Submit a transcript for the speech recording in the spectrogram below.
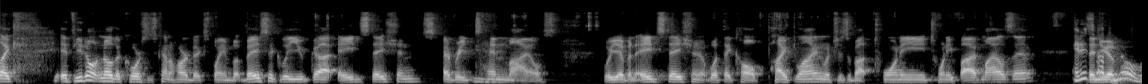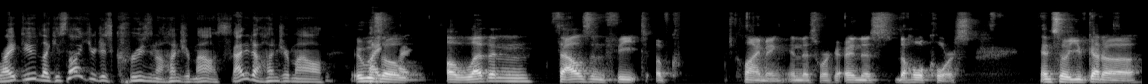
like if you don't know the course it's kind of hard to explain but basically you've got aid stations every 10 miles where you have an aid station at what they call pipeline which is about 20 25 miles in And it's then you have- right, dude? Like, it's not like you're just cruising 100 miles. I did a 100 mile. it was a 11,000 feet of climbing in this work in this the whole course and so you've got a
